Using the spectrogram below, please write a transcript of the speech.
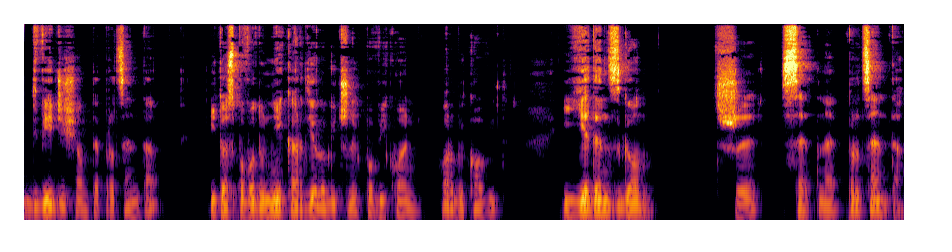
5,2%, i to z powodu niekardiologicznych powikłań choroby COVID, i jeden zgon, 0,03%.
